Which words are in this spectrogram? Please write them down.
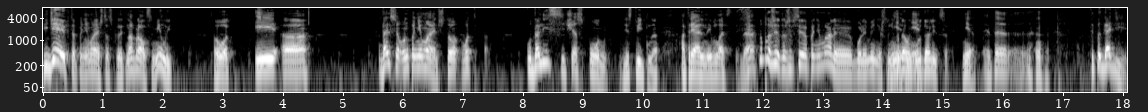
идеек-то, понимаешь, так сказать, набрался, милый? Вот. И э, дальше он понимает, что вот удались сейчас он, действительно, от реальной власти, да? Ну, подожди, это же все понимали более-менее, что никуда нет, он нет, не удалится. Нет, это... Ты погоди.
